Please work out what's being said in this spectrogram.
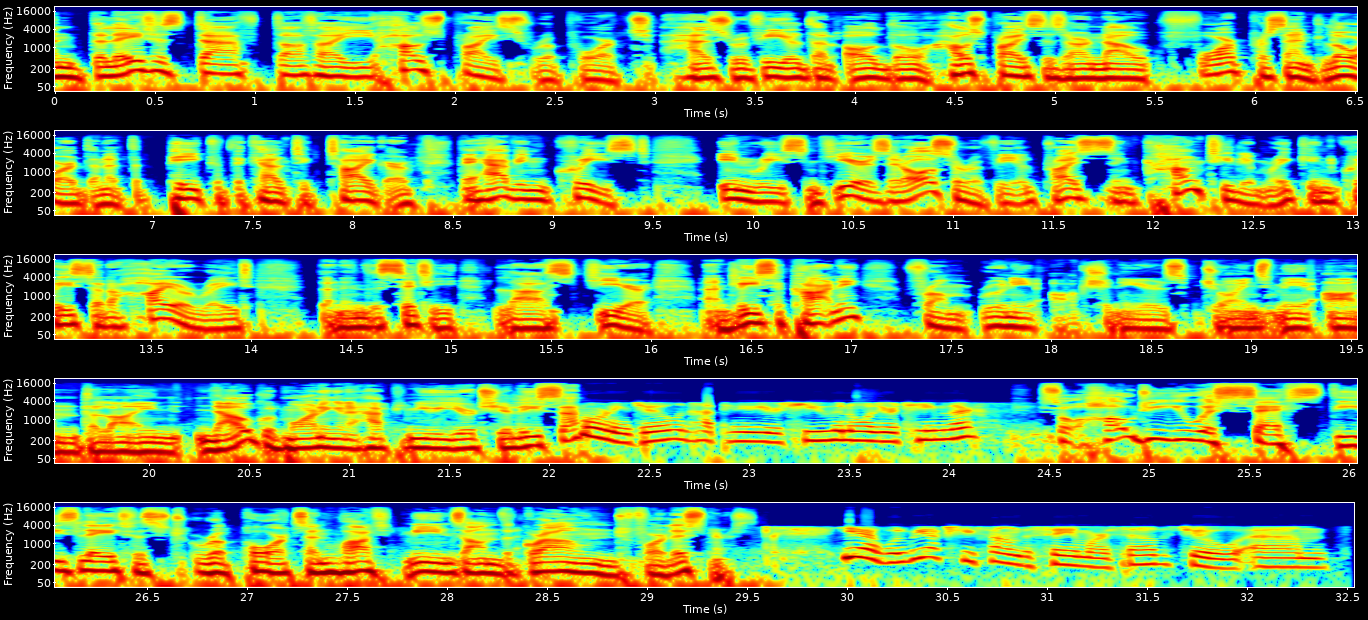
And the latest daft.ie house price report has revealed that although house prices are now 4% lower than at the peak of the Celtic Tiger, they have increased in recent years. It also revealed prices in County Limerick increased at a higher rate than in the city last year. And Lisa Carney from Rooney Auctioneers joins me on the line now. Good morning and a happy new year to you, Lisa. Morning, Joe, and happy new year to you and all your team there. So, how do you assess these latest reports and what it means on the ground for listeners? Yeah, well, we actually found the same ourselves, Joe. Um,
